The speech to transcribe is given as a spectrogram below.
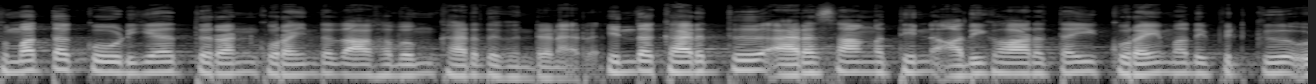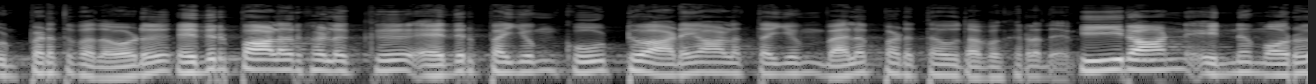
சுமத்தக்கூடிய திறன் குறைந்ததாகவும் கருதுகின்றனர். இந்த கருத்து அரசாங்கத்தின் அதிகார விவகாரத்தை குறைமதிப்பிற்கு உட்படுத்துவதோடு எதிர்ப்பாளர்களுக்கு எதிர்ப்பையும் கூட்டு அடையாளத்தையும் வலுப்படுத்த உதவுகிறது. ஈரான் இன்னும் ஒரு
